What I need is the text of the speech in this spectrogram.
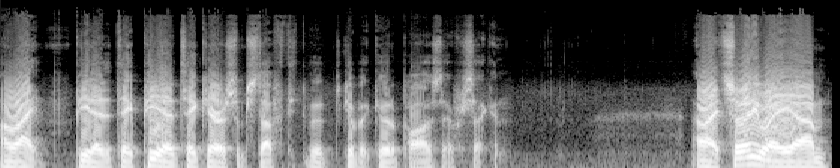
All right, Pete had to take Pete had to take care of some stuff. Give it give it a pause there for a second. All right. So anyway, um,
